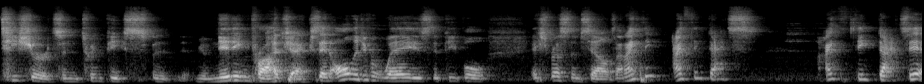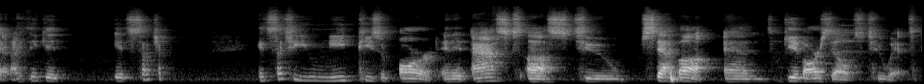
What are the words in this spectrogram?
T-shirts and Twin Peaks uh, knitting projects and all the different ways that people express themselves. And I think I think that's I think that's it. I think it it's such a it's such a unique piece of art and it asks us to step up and give ourselves to it.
